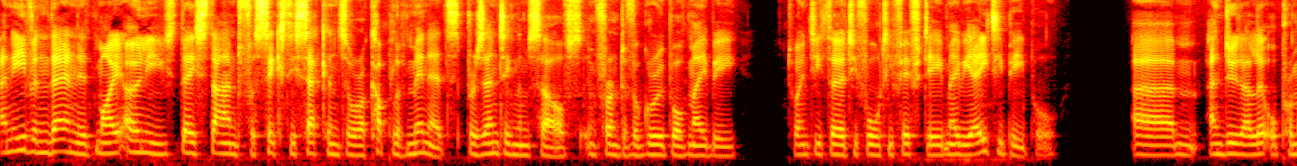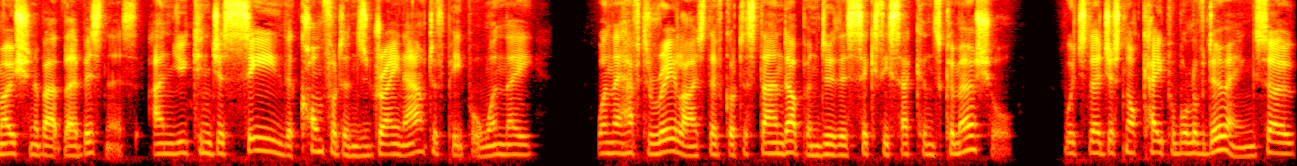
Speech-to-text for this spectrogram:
and even then it might only they stand for 60 seconds or a couple of minutes presenting themselves in front of a group of maybe 20, 30, 40, 50, maybe 80 people um, and do their little promotion about their business. And you can just see the confidence drain out of people when they when they have to realize they've got to stand up and do this 60 seconds commercial, which they're just not capable of doing. So,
